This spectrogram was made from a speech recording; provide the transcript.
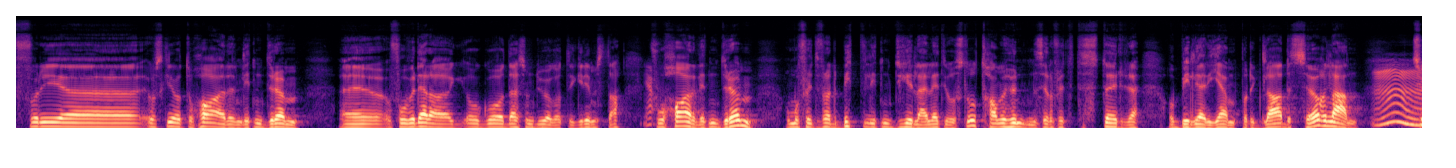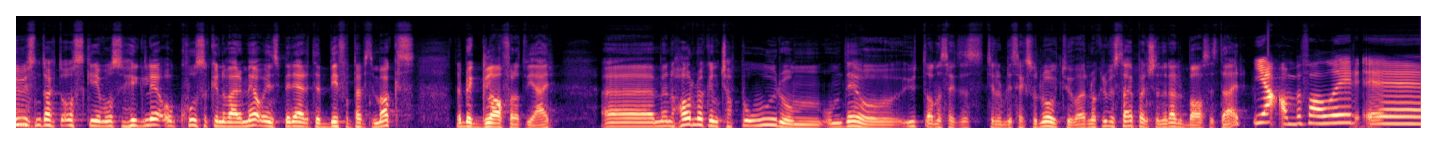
fordi uh, hun skriver at hun har en liten drøm. Uh, for hun vurderer å gå der som du har gått i Grimstad. Ja. For hun har en liten drøm om å flytte fra en bitte liten dyr leilighet i Oslo, ta med hunden sin og flytte til større og billigere hjem på det glade Sørland. Mm. Tusen takk til oss, skriver hun. Så hyggelig og kos å kunne være med og inspirere til Biff og Pepsi Max. Det blir jeg glad for at vi er. Uh, men har du noen kjappe ord om, om det å utdanne seg til, til å bli sexolog, Tuva? Er det noe du vil si på en generell basis der? Jeg anbefaler eh, eh,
